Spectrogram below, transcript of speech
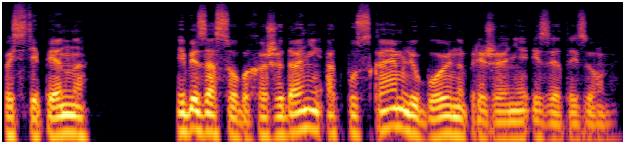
Постепенно и без особых ожиданий отпускаем любое напряжение из этой зоны.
